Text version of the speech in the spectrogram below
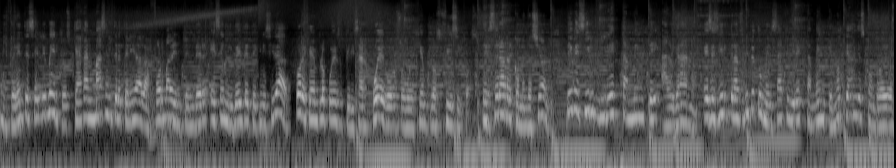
diferentes elementos que hagan más entretenida la forma de entender ese nivel de tecnicidad. Por ejemplo, puedes utilizar juegos o ejemplos físicos. Tercera recomendación, debes ir directamente al grano. Es decir, transmite tu mensaje directamente, no te andes con rodeos,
